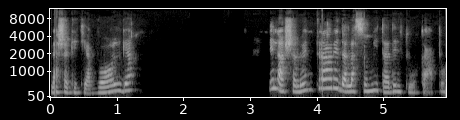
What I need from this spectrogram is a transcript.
Lascia che ti avvolga, e lascialo entrare dalla sommità del tuo capo.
